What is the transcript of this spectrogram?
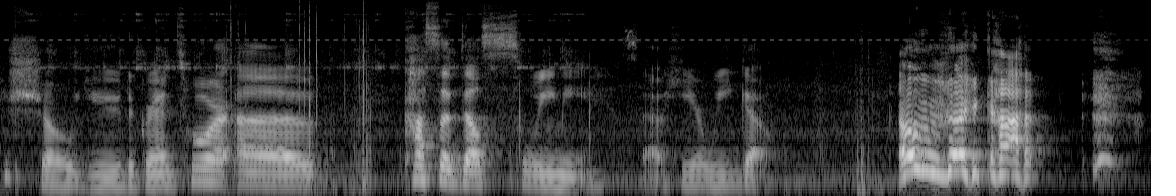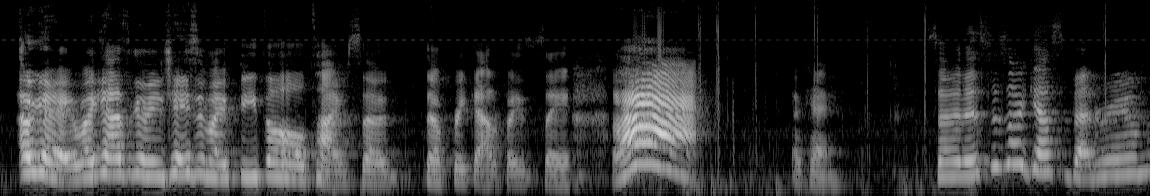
to show you the grand tour of Casa del Sweeney. So here we go. Oh my god. Okay, my cat's gonna be chasing my feet the whole time, so don't freak out if I say, ah! Okay. So this is our guest bedroom.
